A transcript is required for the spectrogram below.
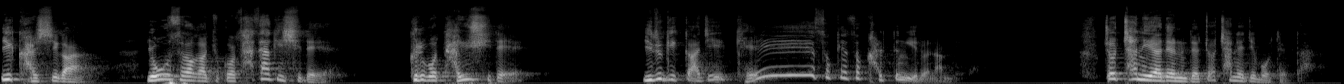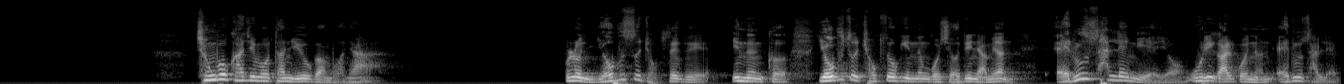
이 갈씨가 여호수아가 죽고 사사기 시대에 그리고 다윗 시대에 이르기까지 계속해서 갈등이 일어납니다. 쫓아내야 되는데 쫓아내지 못했다. 정복하지 못한 이유가 뭐냐? 물론 여부수 족속에 있는 그 여부수 족속이 있는 곳이 어디냐면 에루살렘이에요. 우리가 알고 있는 에루살렘.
